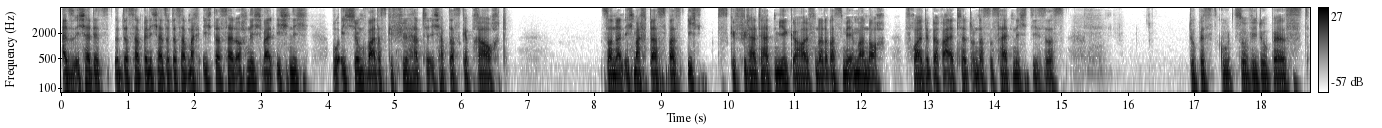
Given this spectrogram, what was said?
Also ich hatte jetzt, deshalb bin ich also, deshalb mache ich das halt auch nicht, weil ich nicht, wo ich jung war, das Gefühl hatte, ich habe das gebraucht sondern ich mache das, was ich das Gefühl hatte, hat mir geholfen oder was mir immer noch Freude bereitet. Und das ist halt nicht dieses, du bist gut so wie du bist.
